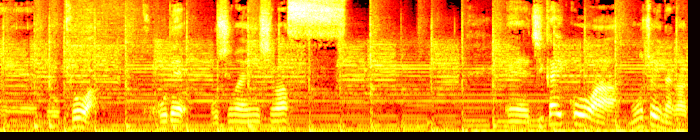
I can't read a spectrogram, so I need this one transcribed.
えっと、今日はここでおしまいにします。えー、次回以降はもうちょい長く、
